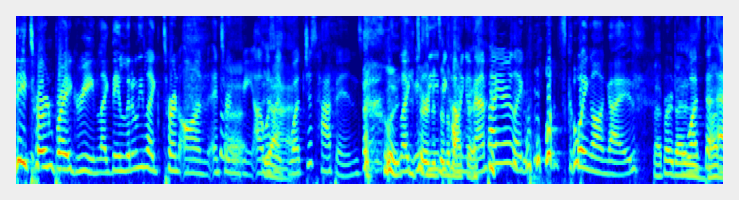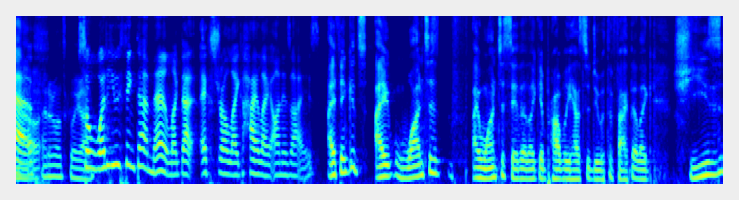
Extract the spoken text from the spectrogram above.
they turn bright green. Like they literally like turn on and turn uh, green. I was yeah. like, what just happened? like, Like, he is he becoming a vampire? Like, what's going on, guys? Vampire Diaries What the done now. F? I don't know what's going on. So, what do you think that meant? Like that extra like highlight on his eyes? I think it's I want to I want to say that like it probably has to do with the fact that like she's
